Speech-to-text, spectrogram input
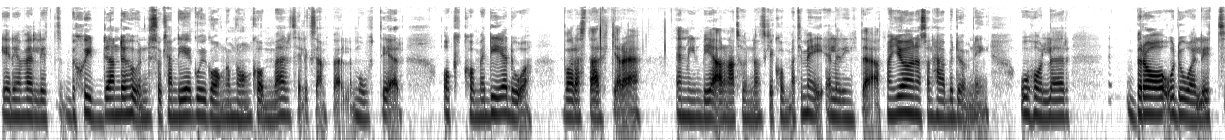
Är det en väldigt beskyddande hund så kan det gå igång om någon kommer till exempel mot er. Och kommer det då vara starkare än min begäran att hunden ska komma till mig eller inte? Att man gör en sån här bedömning och håller bra och dåligt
